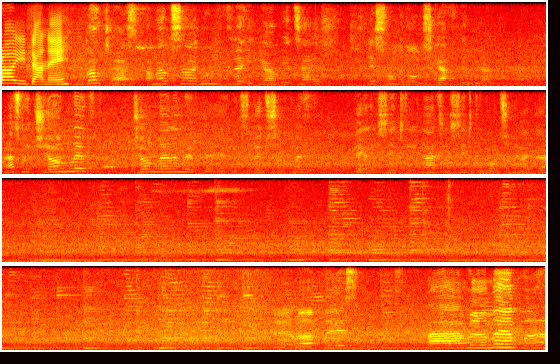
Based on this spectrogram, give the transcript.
are you, Danny? Well, Jazz, I'm outside number three, Gambia Terrace. This one with all the scaffolding behind me. And that's where John lived. John Lennon lived there with Stu Sutcliffe. Early 60s, 1961, something like that. There are places I remember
